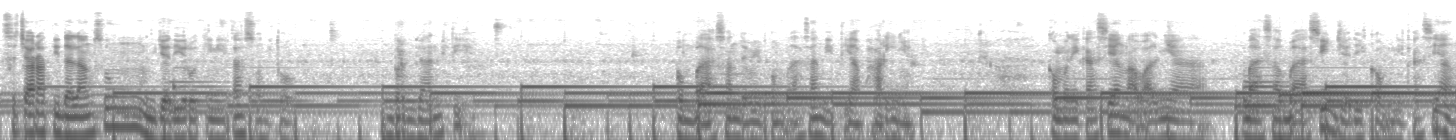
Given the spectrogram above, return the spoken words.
secara tidak langsung menjadi rutinitas untuk berganti pembahasan demi pembahasan di tiap harinya. Komunikasi yang awalnya bahasa basi jadi komunikasi yang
